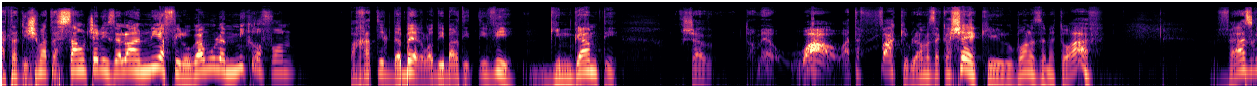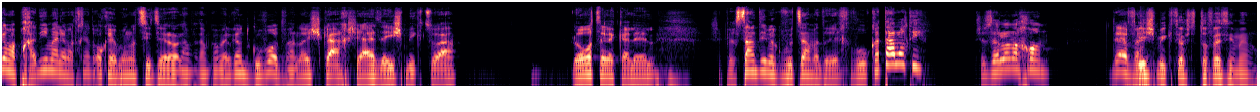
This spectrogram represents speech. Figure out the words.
אתה תשמע את הסאונד שלי, זה לא אני אפילו, גם מול המיקרופון. פחדתי לדבר, לא דיברתי טבעי, גמגמתי. עכשיו, אתה אומר, וואו, what the fuck, כאילו, למה זה קשה? כאילו, בואנה, זה מטורף. ואז גם הפחדים האלה מתחילים, אוקיי, בוא נוציא את זה לעולם, ואתה מקבל גם תגובות, ואני לא אשכח שהיה איזה איש מקצוע, לא רוצה לקלל, שפרסמתי בקבוצה מדריך, והוא קטל אותי, שזה לא נכון. יודע, איש מקצוע שאתה תופס ממנו.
